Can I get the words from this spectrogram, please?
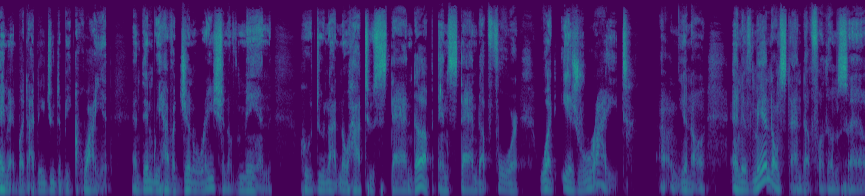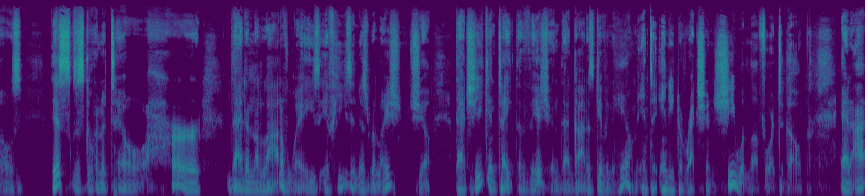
Amen. But I need you to be quiet. And then we have a generation of men who do not know how to stand up and stand up for what is right. Uh, you know, and if men don't stand up for themselves, this is going to tell her that in a lot of ways, if he's in this relationship, that she can take the vision that God has given him into any direction she would love for it to go. And I,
